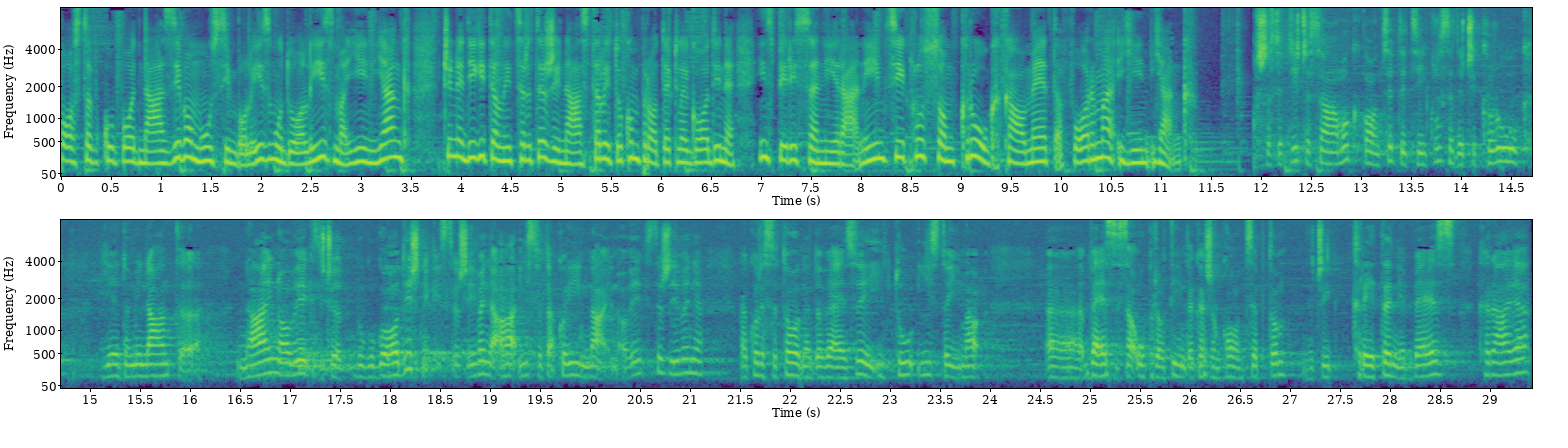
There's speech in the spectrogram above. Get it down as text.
Postavku pod nazivom U simbolizmu dualizma Yin-Yang čine digitalni crteži nastali tokom protekle godine, inspirisani ranijim ciklusom Krug kao metaforma Yin-Yang. Što se tiče samog koncepta ciklusa, znači krug je dominant najnovijeg, znači dugogodišnjeg istraživanja, a isto tako i najnovijeg istraživanja, kako da se to nadovezuje i tu isto ima e, veze sa upravo tim, da kažem, konceptom, znači kretanje bez kraja,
